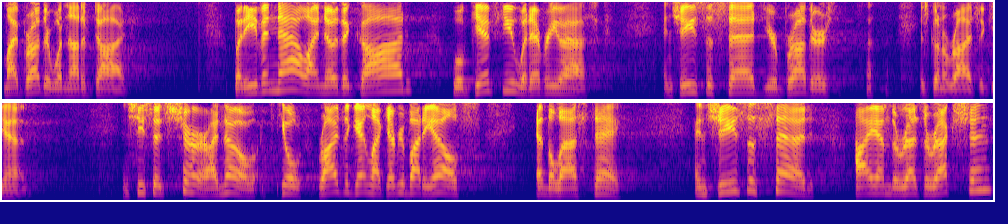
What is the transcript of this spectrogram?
my brother would not have died. But even now, I know that God will give you whatever you ask. And Jesus said, Your brother is going to rise again. And she said, Sure, I know. He'll rise again like everybody else in the last day. And Jesus said, I am the resurrection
